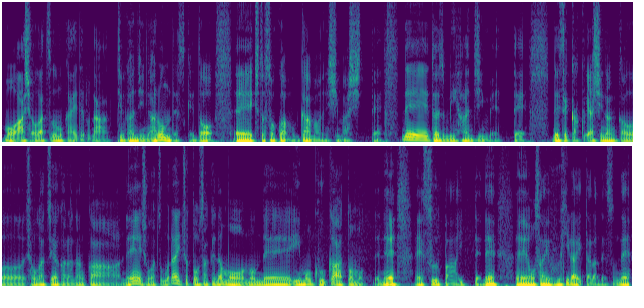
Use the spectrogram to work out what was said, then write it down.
もう、あ、正月迎えてるなっていう感じになるんですけど、えー、ちょっとそこはもう我慢しまして、で、とりあえず見始めて、で、せっかくやし、なんか、正月やからなんかね、正月ぐらいちょっとお酒でも飲んでいいもん食うかと思ってね、スーパー行ってね、お財布開いたらですね、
